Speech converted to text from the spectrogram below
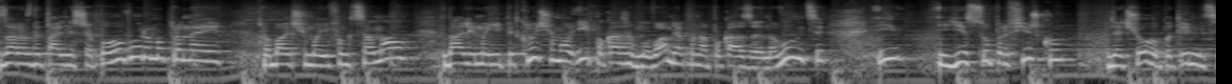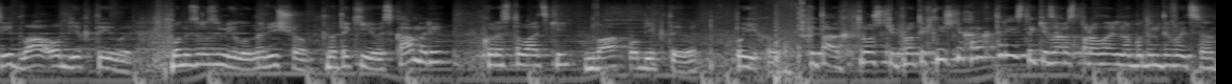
Зараз детальніше поговоримо про неї, пробачимо її функціонал. Далі ми її підключимо і покажемо вам, як вона показує на вулиці, і її суперфішку, для чого потрібні ці два об'єктиви. Бо не зрозуміло, навіщо на такій ось камері користувацькій два об'єктиви. Поїхали. І так, трошки про технічні характеристики. Зараз паралельно будемо дивитися,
